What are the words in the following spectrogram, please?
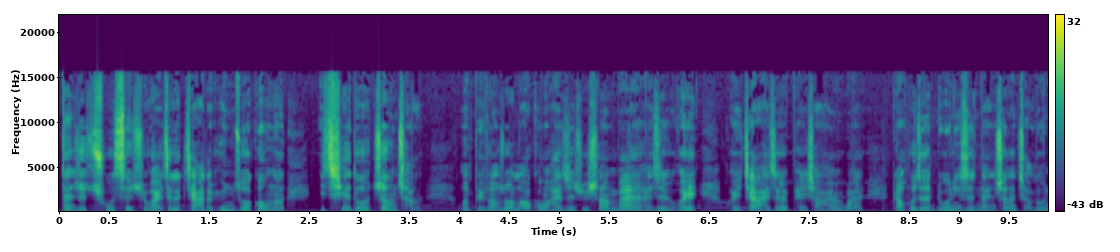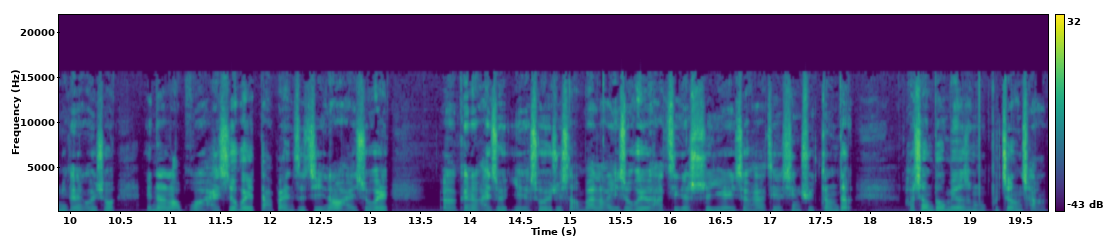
但是除此之外，这个家的运作功能一切都正常。啊，比方说，老公还是去上班，还是会回家，还是会陪小孩玩。然后或者，如果你是男生的角度，你可能会说，诶，那老婆还是会打扮自己，然后还是会，呃，可能还是也是会去上班啦，也是会有他自己的事业，也是会有自己的兴趣等等，好像都没有什么不正常。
